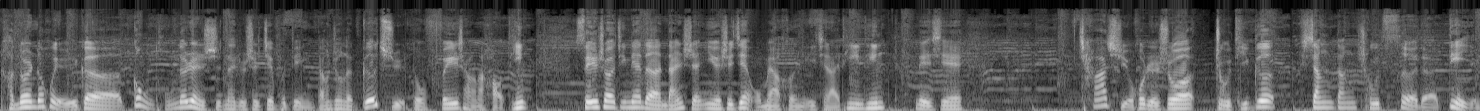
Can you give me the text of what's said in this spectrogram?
很多人都会有一个共同的认识，那就是这部电影当中的歌曲都非常的好听。所以说，今天的男神音乐时间，我们要和你一起来听一听那些插曲或者说主题歌相当出色的电影。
